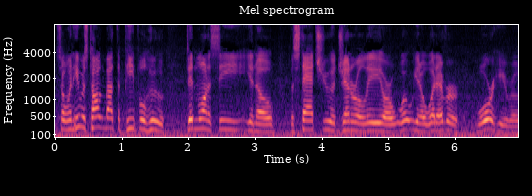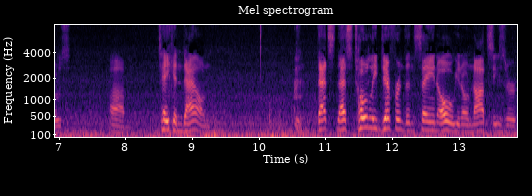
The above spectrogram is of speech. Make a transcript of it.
So when he was talking about the people who didn't want to see you know the statue of General Lee or you know whatever war heroes um, taken down. That's that's totally different than saying oh you know Nazis are.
